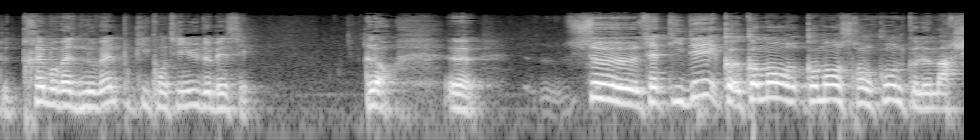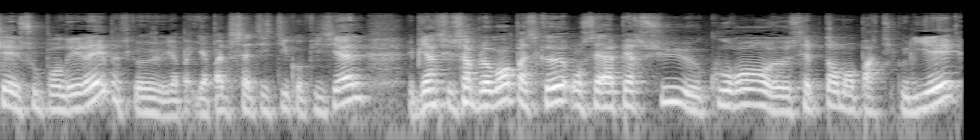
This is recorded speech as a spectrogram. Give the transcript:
de très mauvaises nouvelles pour qu'il continue de baisser. Alors, euh, cette idée, comment, comment on se rend compte que le marché est sous-pondéré, parce qu'il n'y a, a, pas de statistiques officielles Eh bien, c'est simplement parce qu'on s'est aperçu, euh, courant euh, septembre en particulier,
